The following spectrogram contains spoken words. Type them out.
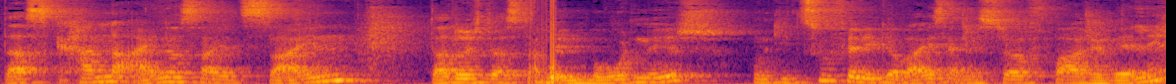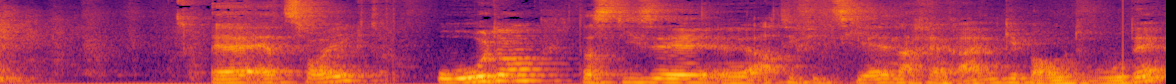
Das kann einerseits sein, dadurch, dass da im Boden ist und die zufälligerweise eine surfbare Welle äh, erzeugt, oder dass diese äh, artifiziell nachher reingebaut wurde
